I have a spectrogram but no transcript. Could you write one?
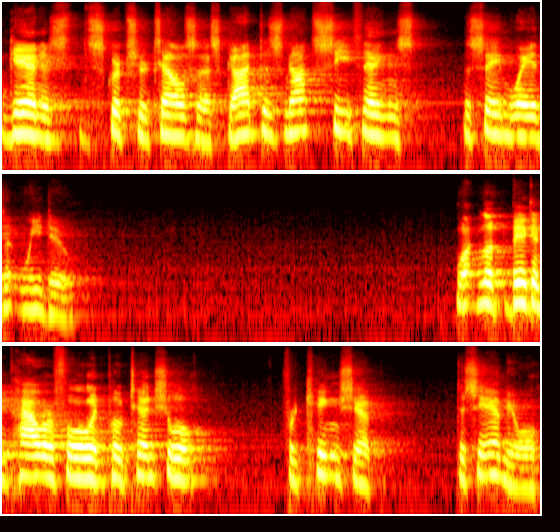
Again, as scripture tells us, God does not see things the same way that we do. What looked big and powerful and potential for kingship to Samuel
